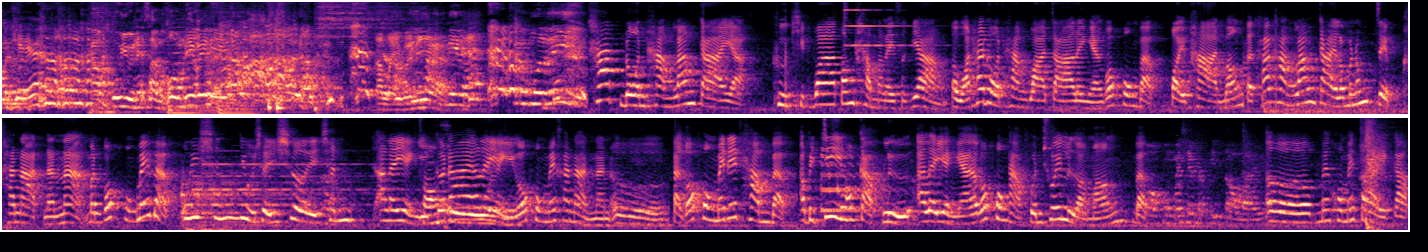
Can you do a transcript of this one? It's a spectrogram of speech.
โอเค เอากูอยู่ในสังคมที่ไม่ดีนะอะไรวะเนี่ย นี่แหละคือบูลลี่ ถ้าโดนทางร่างกายอะ คือคิดว่าต้องทำอะไรสักอย่าง แต่ว่าถ้าโดนทางวาจาอะไรเงี้ยก็คงแบบปล่อยผ่านมั้งแต่ถ้าทางร่างกายแล้วมันต้องเจ็บขนาดนั้นน่ะ มันก็คงไม่แบบอุ้ยฉันอยู่เฉยๆฉันอะไรอย่างนี้ก็ได้อะไรอย่างนี้ก็คงไม่ขนาดนั้นเออ แต่ก็คงไม่ได้ทำแบบเอาไปจี้เขากลับหรืออะไรอย่างเงี้ยแล้วก็คงหาคนช่วยเหลือมั้งแบบคงไม่ใช่แบบพี่ตอยเออไม่คงไม่ต่อยกลับ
